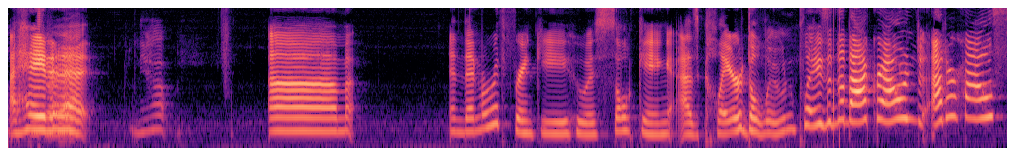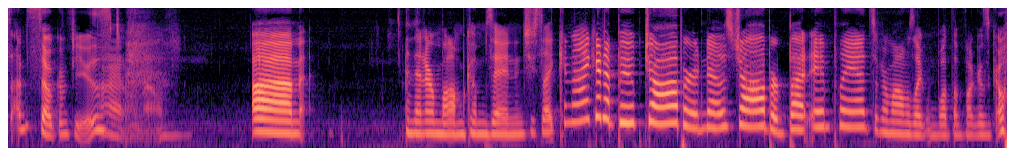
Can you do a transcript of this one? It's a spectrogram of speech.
I hated right. it. Yep. Um, and then we're with Frankie, who is sulking as Clair de Lune plays in the background at her house. I'm so confused. I don't know. Um, and then her mom comes in and she's like, "Can I get a boob job or a nose job or butt implants?" And her mom was like, "What the fuck is going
